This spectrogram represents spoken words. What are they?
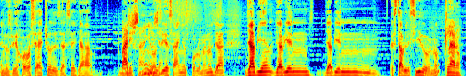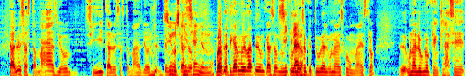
en los videojuegos se ha hecho desde hace ya Varios pues, años unos ya. 10 años por lo menos ya ya bien ya bien ya bien establecido, ¿no? Claro. Tal vez hasta más, yo sí, tal vez hasta más. Yo tengo Sí, un unos caso- 15 años, ¿no? Voy a platicar muy rápido un caso muy Sí, curioso claro. que tuve alguna vez como maestro. Eh, Un alumno que en clase,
